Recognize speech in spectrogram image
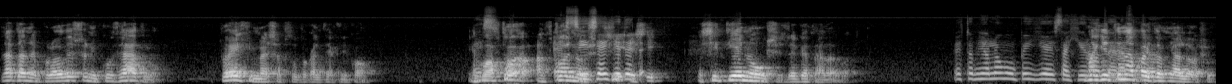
Να ήταν πρόεδρος του Νικού Θεάτρου. Το έχει μέσα αυτό το καλλιτεχνικό. Εγώ Εσύ- αυτό, αυτό εσείς εννοούσα. Εσύ, έχετε- εσύ, εσύ τι εννοούσες, δεν κατάλαβα. Ε, το μυαλό μου πήγε στα Μα χειρότερα. γιατί να τώρα. πάει το μυαλό σου;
